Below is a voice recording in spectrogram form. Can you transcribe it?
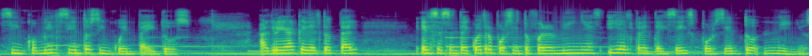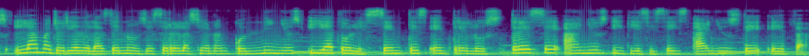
5.152. Agrega que del total el 64% fueron niñas y el 36% niños. La mayoría de las denuncias se relacionan con niños y adolescentes entre los 13 años y 16 años de edad.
